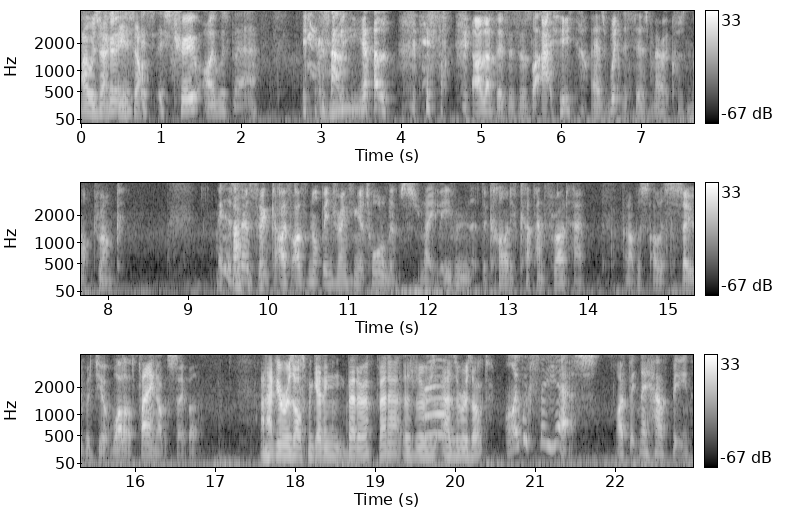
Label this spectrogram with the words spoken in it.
I was True, actually. it's, so- it's, it's true. I was there. Exactly. Yeah. It's, I love this. This is like actually, as witnesses, Merrick was not drunk. Thing is, I don't Officer. drink. I've, I've not been drinking at tournaments lately. Even the Cardiff Cup and Flood had, and I was I was sober while I was playing. I was sober. and have your results been getting better, better as a, as a result? I would say yes. I think they have been.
